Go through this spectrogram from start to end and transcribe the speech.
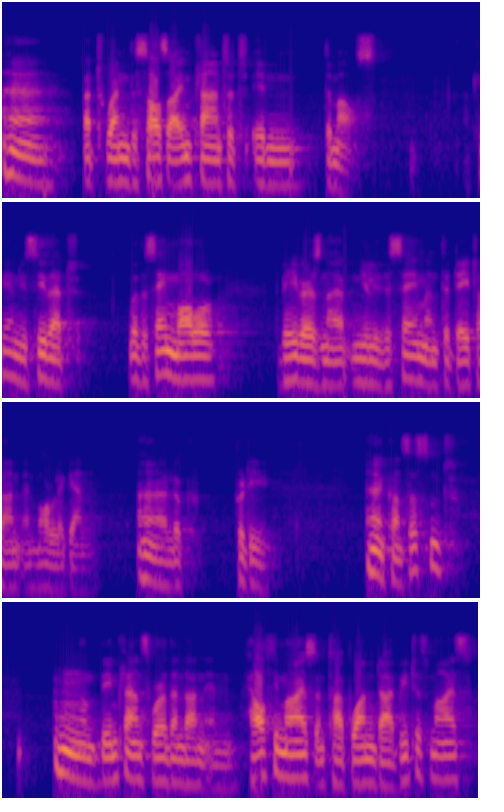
but when the cells are implanted in the mouse. Okay, and you see that with the same model, the behavior is nearly the same, and the data and, and model again uh, look pretty uh, consistent. the implants were then done in healthy mice and type 1 diabetes mice.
